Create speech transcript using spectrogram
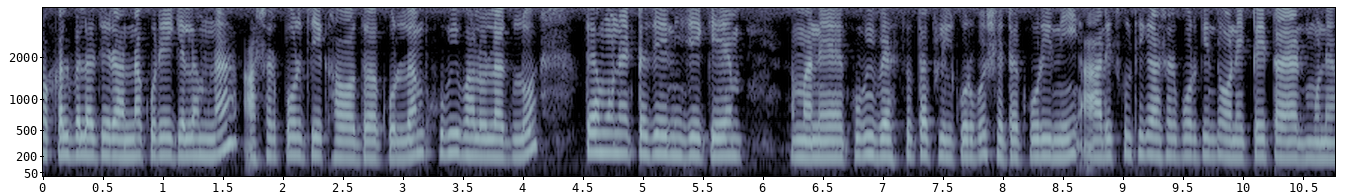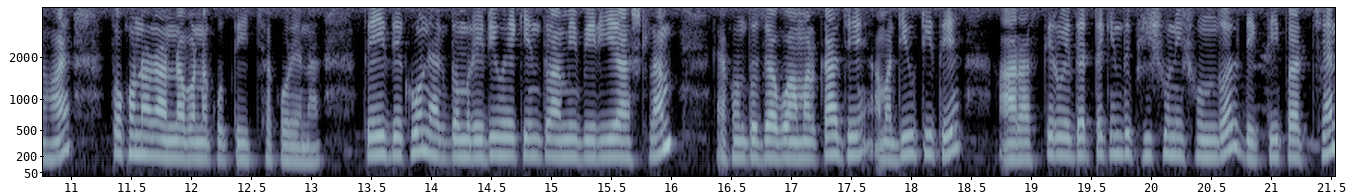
সকালবেলা যে রান্না করে গেলাম না, আসার পর যে খাওয়া দাওয়া করলাম, খুবই ভালো লাগল। তেমন একটা যে নিজেকে মানে খুবই ব্যস্ততা ফিল করব, সেটা করিনি। আর স্কুল থেকে আসার পর কিন্তু অনেকটাই টায়ার্ড মনে হয়, তখন আর রান্নাবান্না করতে ইচ্ছা করে না। তো এই দেখুন, একদম রেডি হয়ে কিন্তু আমি বেরিয়ে আসলাম। এখন তো যাব আমার কাজে, আমার ডিউটিতে আর আজকের ওয়েদারটা কিন্তু ভীষণই সুন্দর, দেখতেই পাচ্ছেন।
